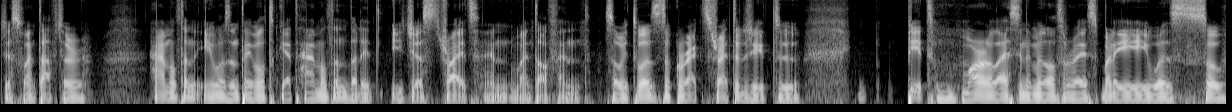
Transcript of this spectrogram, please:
just went after Hamilton. He wasn't able to get Hamilton, but it he just tried and went off, and so it was the correct strategy to pit more or less in the middle of the race. But he was so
